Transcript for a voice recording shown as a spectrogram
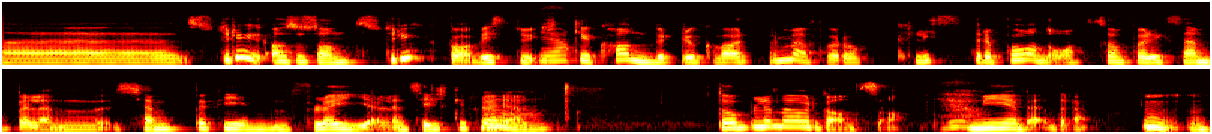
uh, stryke altså sånn, stryk på, hvis du Ja. ikke kan bruke varme for å klistre på noe, som f.eks. en kjempefin fløy eller en silkefløye, Mm. doble med organza. Mye bedre. Mm.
